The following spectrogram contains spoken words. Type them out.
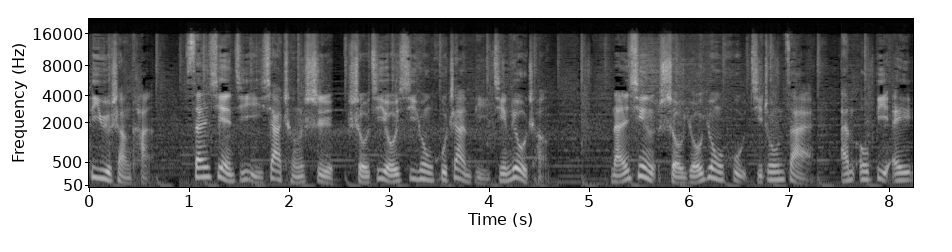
地域上看。三线及以下城市手机游戏用户占比近六成，男性手游用户集中在 MOBA、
